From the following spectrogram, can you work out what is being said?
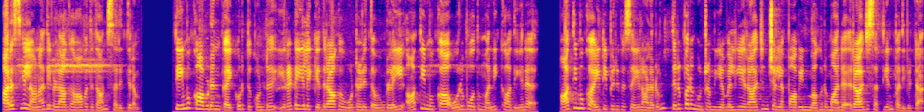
அரசியல் அனாதைகளாக ஆவதுதான் சரித்திரம். திமுகவுடன் கைகோர்த்து கொண்டு இரட்டை இலைக்கு எதிராக ஓட்டளித்த உங்களை அதிமுக ஒருபோதும் மன்னிக்காது என அதிமுக ஐடி பிரிவு செயலாளரும் திருப்பரங்குன்றம் எம்எல்ஏ ராஜன் செல்லப்பாவின் மகனுமான ராஜசத்யன் பதிவிட்டார்.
